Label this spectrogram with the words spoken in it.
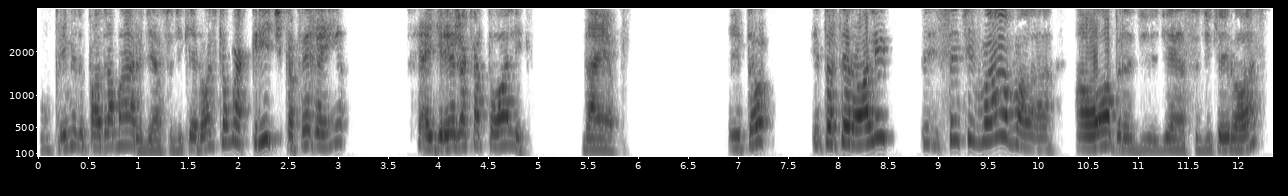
o crime do Padre Amário, de Essa de Queiroz, que é uma crítica ferrenha à Igreja Católica da época. Então, e Torteroli incentivava a, a obra de, de essa de Queiroz,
